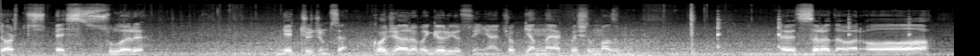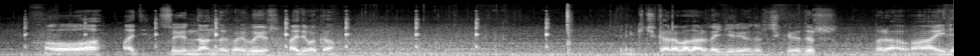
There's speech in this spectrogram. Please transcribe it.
4-5 suları Geç çocuğum sen. Koca araba görüyorsun yani. Çok yanına yaklaşılmaz mı? Evet sıra da var. Oo. Oo. Hadi suyundan da koy. Buyur. Hadi bakalım. Şimdi küçük arabalar da giriyordur, çıkıyordur. Bravo. Haydi.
